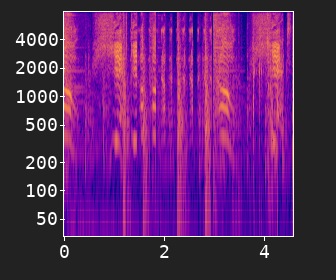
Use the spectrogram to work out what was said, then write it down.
Oh, shit! Oh, shit!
